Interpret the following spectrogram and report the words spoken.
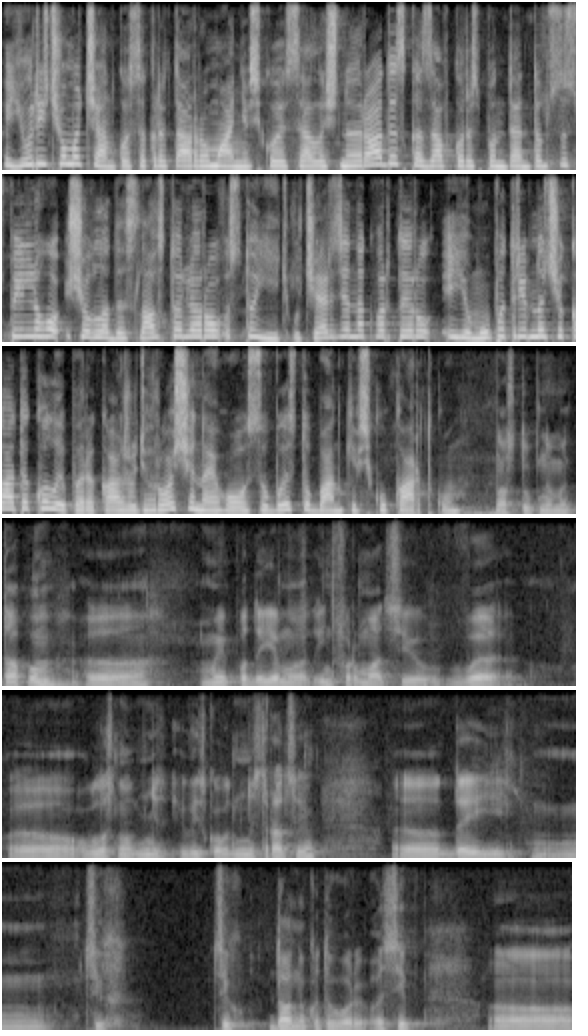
Юрій Чумаченко, секретар Романівської селищної ради, сказав кореспондентам Суспільного, що Владислав Столяров стоїть у черзі на квартиру і йому потрібно чекати, коли перекажуть гроші на його особисту банківську картку. Наступним етапом е, ми подаємо інформацію в е, обласну військову адміністрацію, е, де цих, цих дану категорію осіб е,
